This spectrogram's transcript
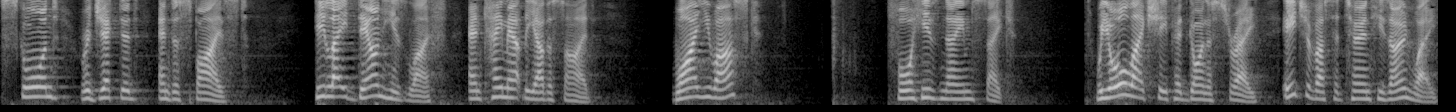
scorned, rejected, and despised. He laid down his life and came out the other side. Why, you ask? For his name's sake. We all, like sheep, had gone astray. Each of us had turned his own way.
